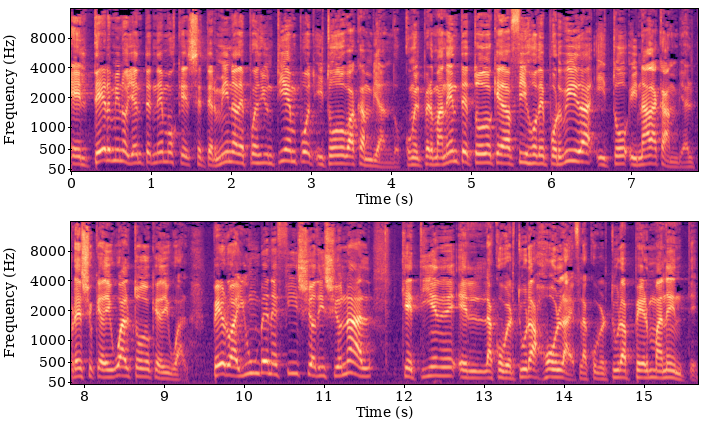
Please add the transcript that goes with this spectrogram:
el término ya entendemos que se termina después de un tiempo y todo va cambiando. Con el permanente todo queda fijo de por vida y, y nada cambia. El precio queda igual, todo queda igual. Pero hay un beneficio adicional que tiene la cobertura whole life, la cobertura permanente.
